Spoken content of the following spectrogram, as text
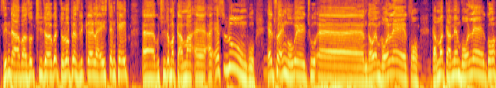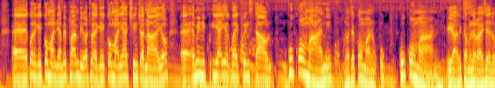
zindaba zokutshintshwa kwedolophu eziliqela e-eastern cape. Um kutshintshwa amagama um esilungu ekuthiwa ingowethu um ngawemboleko ngamagama emboleko um kodwa ke ikomani ihambe phambili kwathiwa ke ikomani iyatshintsha nayo i mean iyaye kuba yiqueenstown kukomani not ekomani u- kukomani ya ligama lerayithi elo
